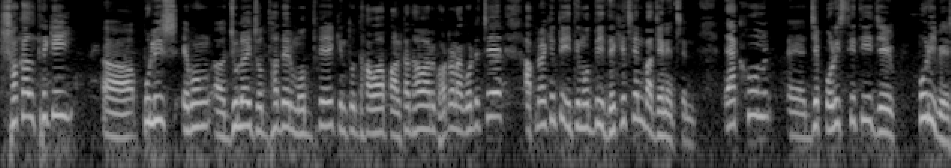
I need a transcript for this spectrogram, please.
সকাল থেকেই পুলিশ এবং জুলাই যোদ্ধাদের মধ্যে কিন্তু ধাওয়া, পাল্টা ধাওয়ার ঘটনা ঘটেছে। আপনারা কিন্তু ইতিমধ্যেই দেখেছেন বা জেনেছেন। এখন যে পরিস্থিতি, যে পরিবেশ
